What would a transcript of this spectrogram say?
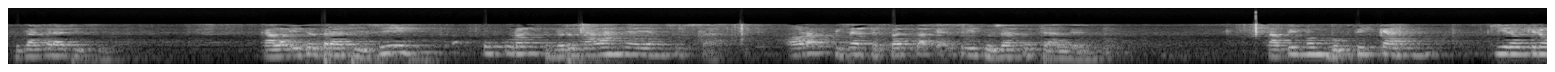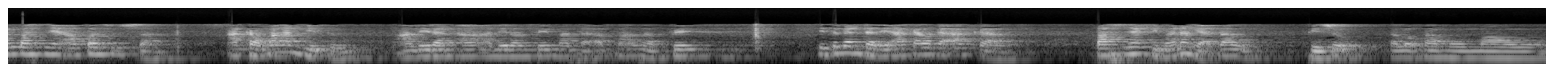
Bukan tradisi. Kalau itu tradisi, ukuran benar salahnya yang susah. Orang bisa debat pakai seribu satu dalil. Tapi membuktikan kira-kira pasnya apa susah. Agama kan gitu. Aliran A, aliran B, mata apa, B. Itu kan dari akal ke akal. Pasnya gimana nggak tahu. Besok kalau kamu mau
